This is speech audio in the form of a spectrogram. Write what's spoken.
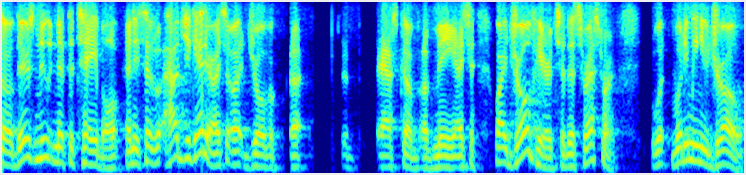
So there's Newton at the table, and he said, well, "How'd you get here?" I said, oh, "I drove." Uh, ask of, of me. I said, "Well, I drove here to this restaurant." What, what do you mean you drove?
